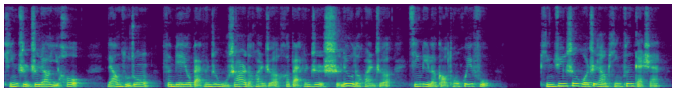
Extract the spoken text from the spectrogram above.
停止治疗以后。两组中分别有百分之五十二的患者和百分之十六的患者经历了睾酮恢复，平均生活质量评分改善。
